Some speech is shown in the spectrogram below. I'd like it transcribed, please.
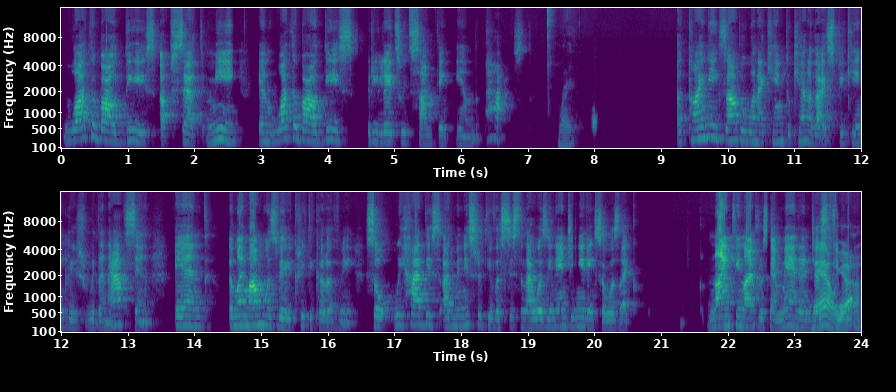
what about this upset me? And what about this relates with something in the past. Right. A tiny example when I came to Canada, I speak English with an accent, and uh, my mom was very critical of me. So we had this administrative assistant. I was in engineering, so it was like 99% men and just yeah, yeah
